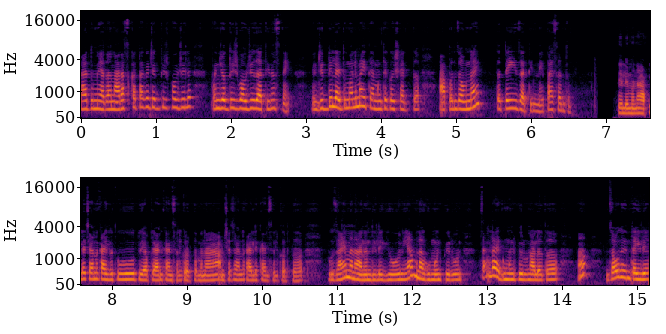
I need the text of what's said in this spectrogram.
काय तुम्ही आता नाराज करता का जगदीश भाऊजीला? पण जगदीश भाऊजी जातीलच नाही. जिद्दीला आहे तुम्हाला माहिती आहे मग ते कशा आहेत तर. आपण जाऊ नाही तर तेही जातील नाही. पाय सांगतो. त्याला म्हणा आपल्या छान काय तू? तुझ्या प्लॅन कॅन्सल करतो म्हणा आमच्या छान काय कॅन्सल करतं? तू जाय म्हणा आनंदीला घेऊन या म्हणा घुमून फिरून. चांगलं आहे घुमून फिरून आलं तर. हां? जाऊ दे ताईले.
